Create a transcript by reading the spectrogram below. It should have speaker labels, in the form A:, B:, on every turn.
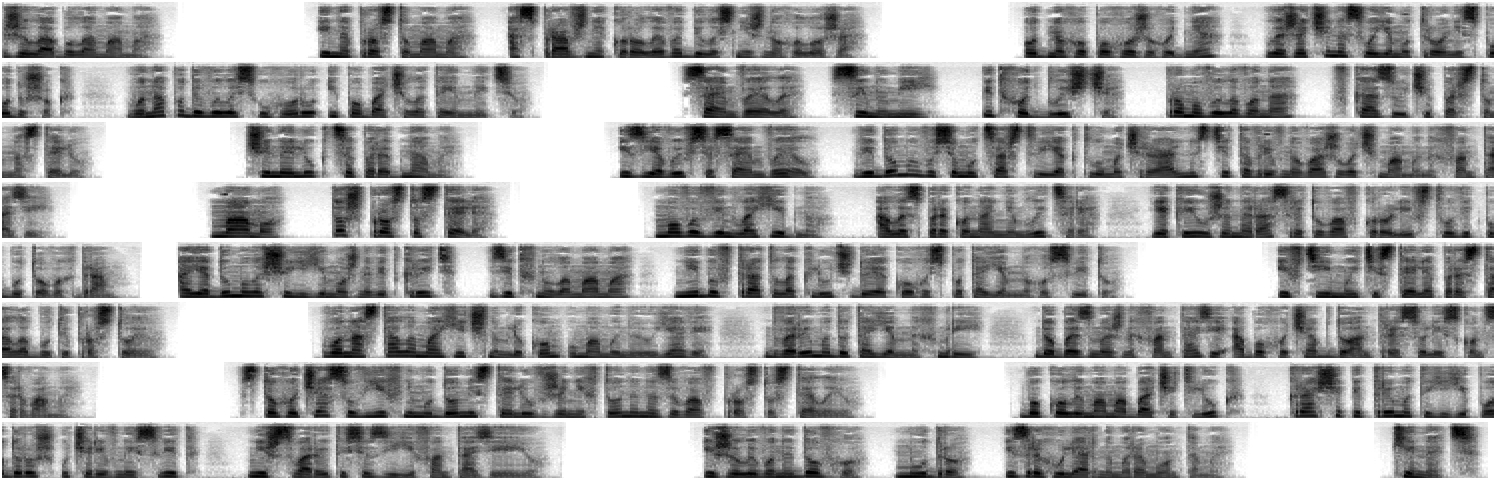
A: жила була мама. І не просто мама, а справжня королева білосніжного ложа. Одного погожого дня, лежачи на своєму троні з подушок, вона подивилась угору і побачила таємницю. Саемвеле, сину мій, підходь ближче, промовила вона, вказуючи перстом на стелю. Чи не люк це перед нами? І з'явився Саемвел, відомий в усьому царстві як тлумач реальності та врівноважувач маминих фантазій. Мамо, то ж просто стеля. Мовив він лагідно, але з переконанням лицаря, який уже не раз рятував королівство від побутових драм. А я думала, що її можна відкрить, зітхнула мама, ніби втратила ключ до якогось потаємного світу. І в тій миті стеля перестала бути простою. Вона стала магічним люком у маминої уяві, дверима до таємних мрій, до безмежних фантазій або хоча б до антресолі з консервами. З того часу в їхньому домі стелю вже ніхто не називав просто стелею. Бо коли мама бачить люк, краще підтримати її подорож у чарівний світ, ніж сваритися з її фантазією. І жили вони довго, мудро і з регулярними ремонтами. Кінець.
